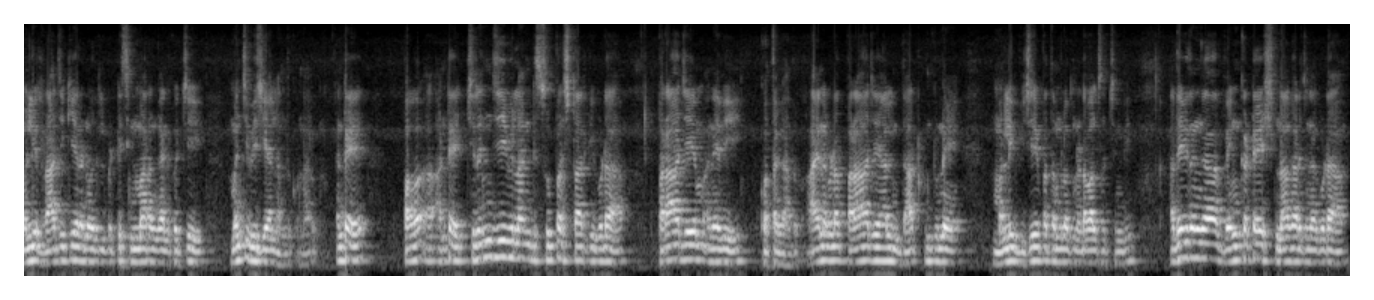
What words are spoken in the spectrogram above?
మళ్ళీ రాజకీయాలను వదిలిపెట్టి సినిమా రంగానికి వచ్చి మంచి విజయాలు అందుకున్నారు. అంటే పవ అంటే చిరంజీవి లాంటి సూపర్ స్టార్కి కూడా పరాజయం అనేది కొత్త కాదు. ఆయన కూడా పరాజయాలను దాటుకుంటూనే మళ్ళీ విజయపథంలోకి నడవాల్సి వచ్చింది. అదేవిధంగా వెంకటేష్ నాగార్జున కూడా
